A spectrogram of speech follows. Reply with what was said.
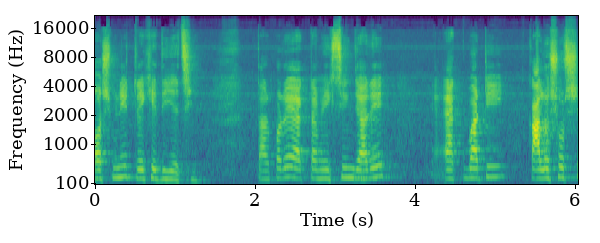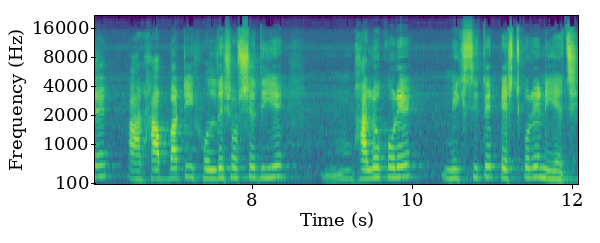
দশ মিনিট রেখে দিয়েছি। তারপরে একটা মিক্সিং জারে এক বাটি কালো সর্ষে আর হাফ বাটি হলদে সর্ষে দিয়ে ভালো করে মিক্সিতে পেস্ট করে নিয়েছি।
